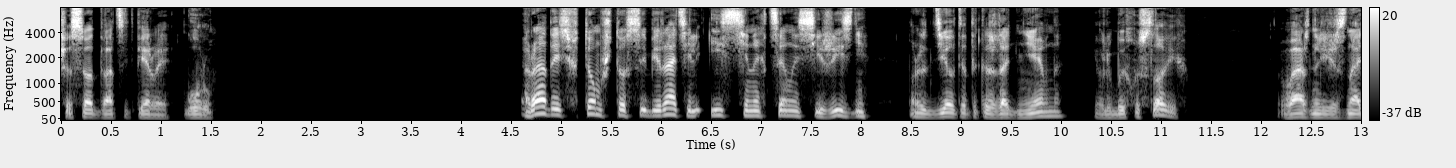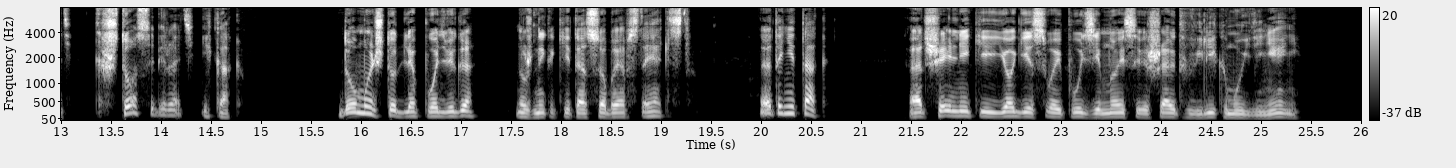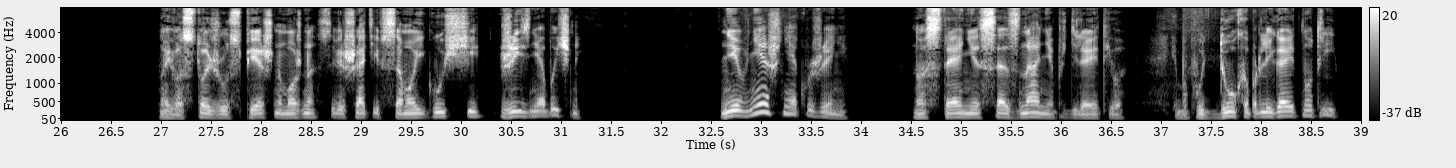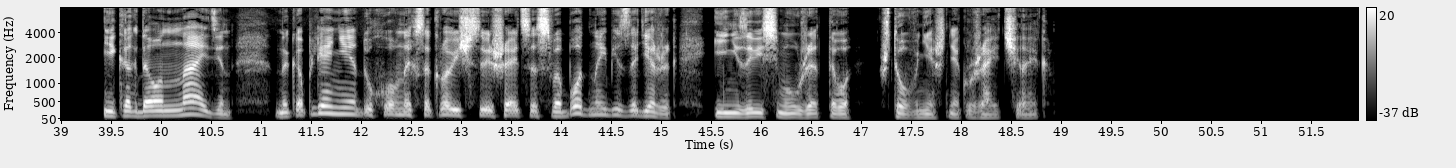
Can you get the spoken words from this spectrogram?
621. Гуру. Радость в том, что собиратель истинных ценностей жизни может делать это каждодневно и в любых условиях. Важно лишь знать, что собирать и как. Думают, что для подвига нужны какие-то особые обстоятельства. Но это не так. Отшельники и йоги свой путь земной совершают в великом уединении. Но его столь же успешно можно совершать и в самой гуще жизни обычной. Не внешнее окружение, но состояние сознания определяет его, ибо путь духа пролегает внутри. И когда он найден, накопление духовных сокровищ совершается свободно и без задержек, и независимо уже от того, что внешне окружает человека.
